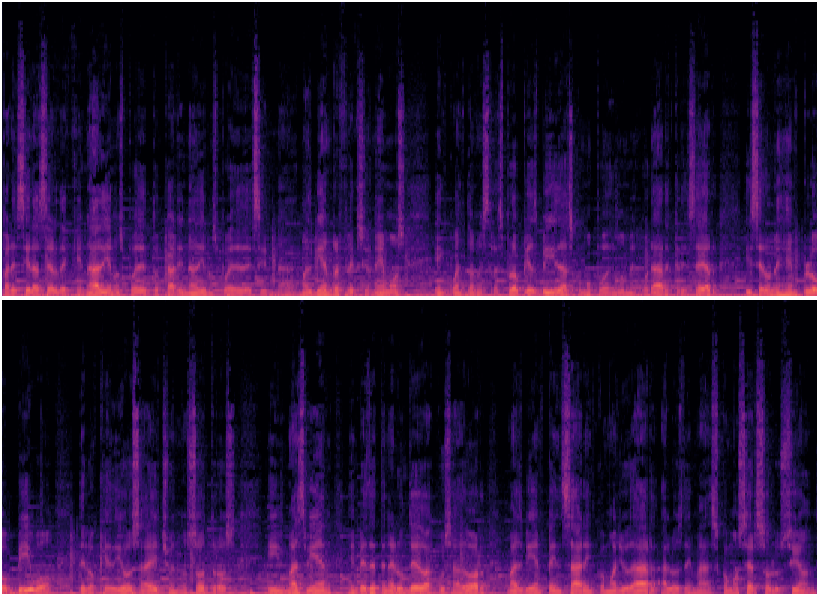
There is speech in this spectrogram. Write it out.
pareciera ser de que nadie nos puede tocar y nadie nos puede decir nada. Más bien reflexionemos en cuanto a nuestras propias vidas, cómo podemos mejorar, crecer y ser un ejemplo vivo de lo que Dios ha hecho en nosotros. Y más bien, en vez de tener un dedo acusador, más bien pensar en cómo ayudar a los demás, cómo ser solución,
